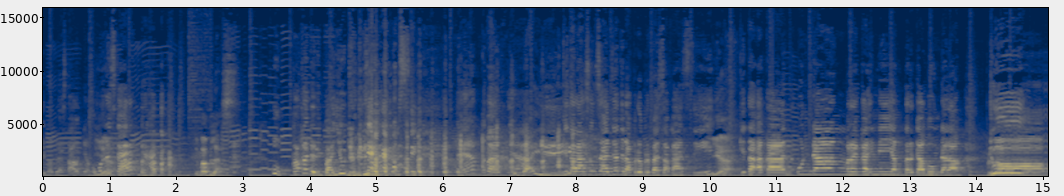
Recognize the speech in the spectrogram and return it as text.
15 tahun ya. Umurnya Iya. sekarang berapa kak? 15. Uh, kakak dari Bayu dan KFC. Hebat ya. Baik. Kita langsung saja tidak perlu berbahasa basi. Iya. Kita akan undang mereka ini yang tergabung dalam Blok.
